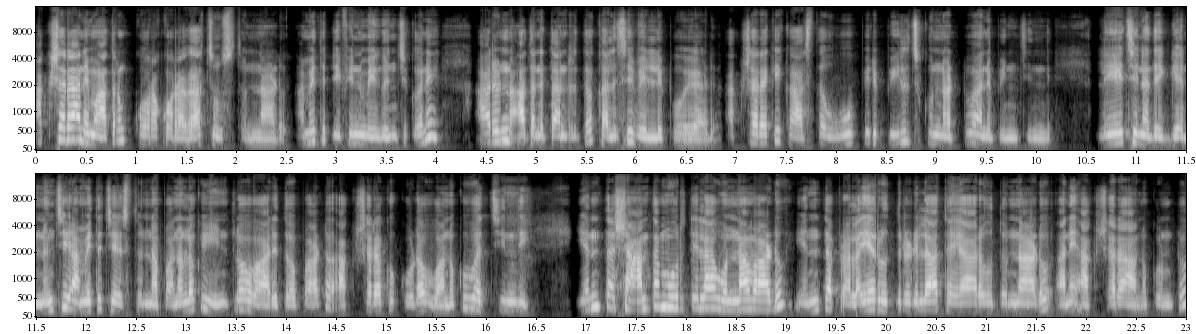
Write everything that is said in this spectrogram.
అక్షరాన్ని మాత్రం కొరకొరగా చూస్తున్నాడు. అమిత్ టిఫిన్ మిగుంచుకొని అరుణ్ అతని తండ్రితో కలిసి వెళ్ళిపోయాడు. అక్షరకి కాస్త ఊపిరి పీల్చుకున్నట్టు అనిపించింది. లేచిన దగ్గర నుంచి అమిత చేస్తున్న పనులకు ఇంట్లో వారితో పాటు అక్షరకు కూడా వణుకు వచ్చింది. ఎంత శాంతమూర్తిలా ఉన్నవాడు ఎంత ప్రళయ రుద్రుడిలా తయారవుతున్నాడు అని అక్షర అనుకుంటూ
